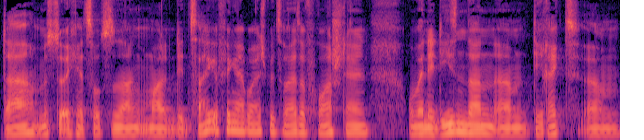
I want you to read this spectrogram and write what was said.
da müsst ihr euch jetzt sozusagen mal den Zeigefinger beispielsweise vorstellen. Und wenn ihr diesen dann ähm, direkt ähm,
